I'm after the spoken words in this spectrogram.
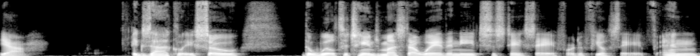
Yeah, exactly. So the will to change must outweigh the need to stay safe or to feel safe. And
